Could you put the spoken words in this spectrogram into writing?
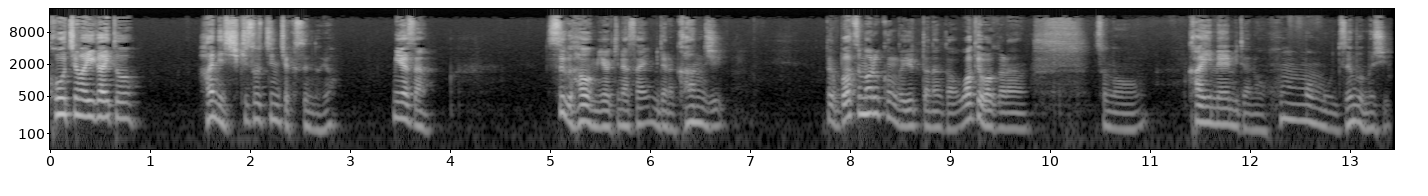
紅茶は意外と歯に色素沈着するのよ。皆さんすぐ歯を磨きなさいみたいな感じ。だからバツ丸くんが言ったなんかわけわからんその解明みたいなのほんまもう全部無視。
